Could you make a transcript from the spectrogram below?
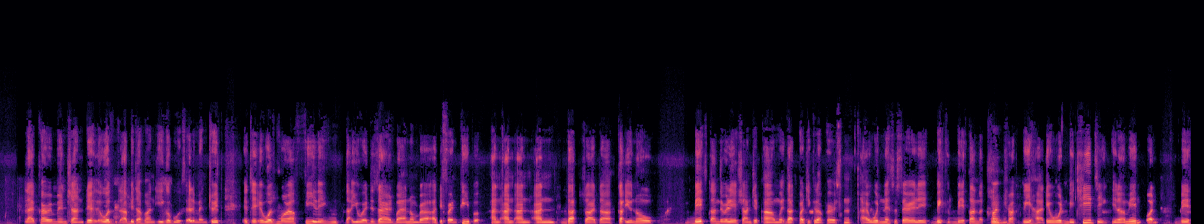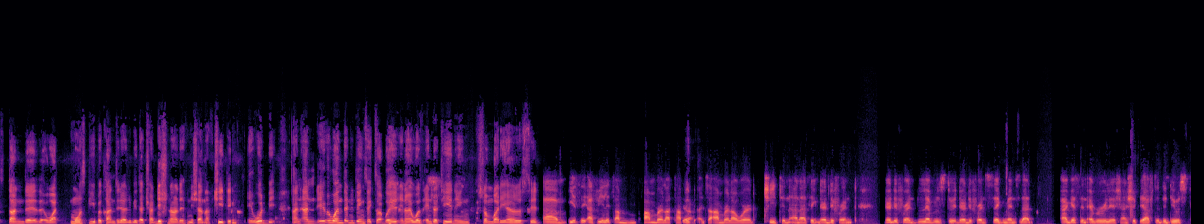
like Karim mentioned, there was a bit of an ego boost element to it. It it was more a feeling that you were desired by a number of different people, and and and and that sort of got you know based on the relationship um, with that particular person, I wouldn't necessarily be based on the mm-hmm. contract mm-hmm. we had. It wouldn't be cheating, you know what I mean? But based on the, the what most people consider to be the traditional definition of cheating. It would be, and and it wasn't anything sexual, but you know, it was entertaining somebody else. It... Um, you see, I feel it's an umbrella topic. Yeah. It's an umbrella word, cheating, and I think they're different there are different levels to it. There are different segments that I guess in every relationship you have to deduce.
